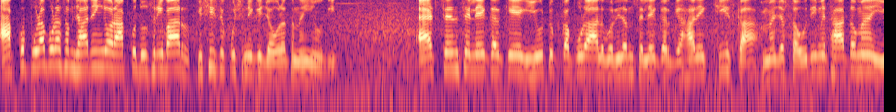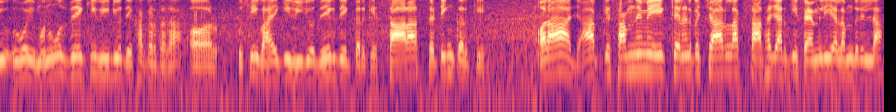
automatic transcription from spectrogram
आपको पूरा पूरा समझा देंगे और आपको दूसरी बार किसी से पूछने की ज़रूरत नहीं होगी। एडसेंस से लेकर के यूट्यूब का पूरा एल्गोरिदम से लेकर के हर एक चीज़ का, मैं जब सऊदी में था तो मैं वही मनोज दे की वीडियो देखा करता था और उसी भाई की वीडियो देख देख करके, सारा सेटिंग करके, और आज आपके सामने में एक चैनल पे चार लाख सात हज़ार की फैमिली है अलहमदिल्ला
